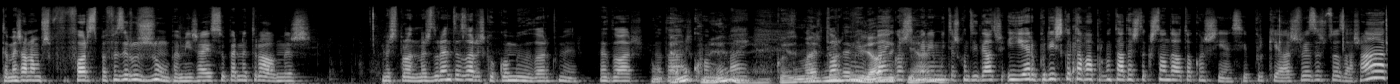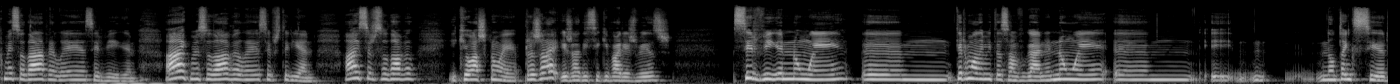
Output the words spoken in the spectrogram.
também já não me esforço para fazer o jejum, para mim já é super natural, mas. Mas pronto, mas durante as horas que eu como, eu adoro comer. Adoro, adoro. Amo como comer, bem. é coisa mais adoro comer maravilhosa bem, gosto de comer em muitas quantidades. E era por isto que eu estava a perguntar desta questão da autoconsciência. Porque às vezes as pessoas acham, ah, comer saudável é ser vegan. Ah, comer saudável é ser vegetariano. Ah, ser saudável... E que eu acho que não é. Para já, eu já disse aqui várias vezes, ser vegan não é... hum, ter uma alimentação vegana não é... hum, não tem que ser...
